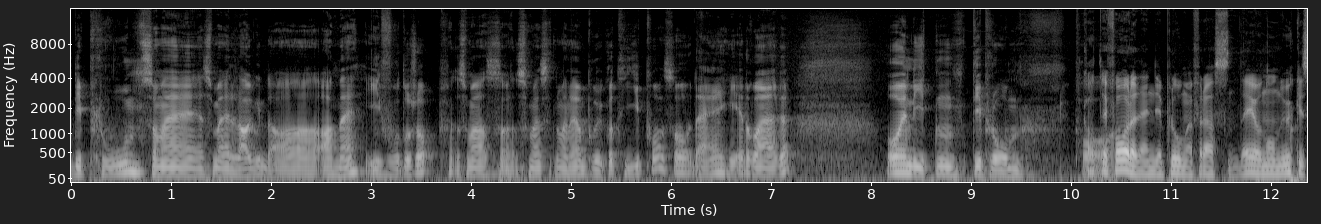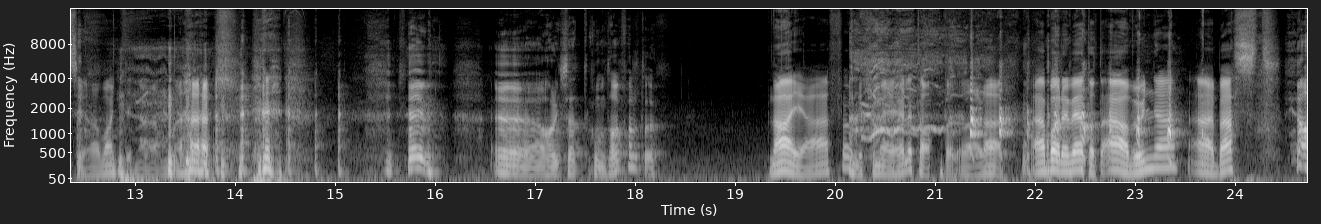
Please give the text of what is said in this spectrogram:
diplom som er, som er lagd av, av meg i Photoshop. Som jeg, som jeg setter meg ned og bruker tid på. Så det er heder og ære. Og en liten diplom. på- Når får jeg den diplomet, forresten? Det er jo noen uker siden jeg vant den. her. Nei, uh, har du ikke sett kommentarfeltet? Nei, jeg følger ikke med i hele tatt på det der. Jeg bare vet at jeg har vunnet, jeg er best. Ja,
